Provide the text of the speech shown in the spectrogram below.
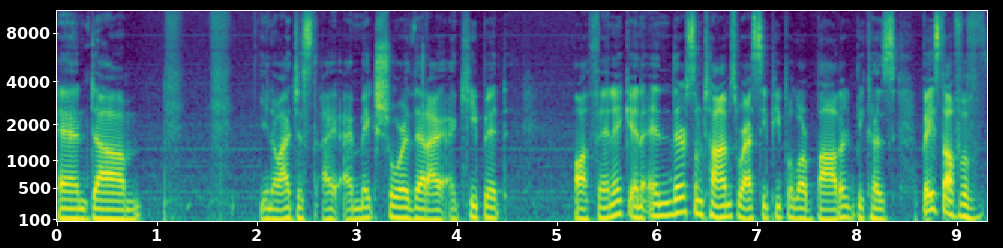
and um, you know I just I, I make sure that I, I keep it authentic and and there's some times where I see people are bothered because based off of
